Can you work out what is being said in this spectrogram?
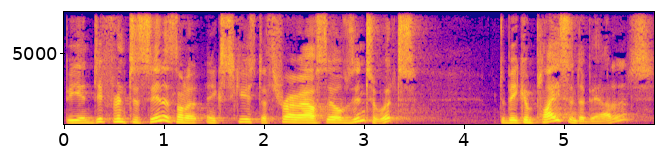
be indifferent to sin. It's not an excuse to throw ourselves into it, to be complacent about it.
